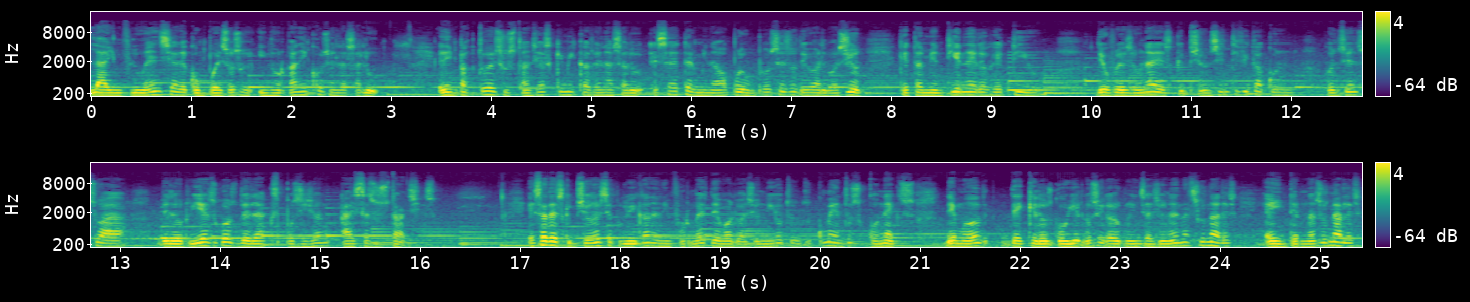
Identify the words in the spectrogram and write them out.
La influencia de compuestos inorgánicos en la salud. El impacto de sustancias químicas en la salud está determinado por un proceso de evaluación que también tiene el objetivo de ofrecer una descripción científica consensuada de los riesgos de la exposición a estas sustancias. Estas descripciones se publican en informes de evaluación y otros documentos conexos, de modo de que los gobiernos y las organizaciones nacionales e internacionales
